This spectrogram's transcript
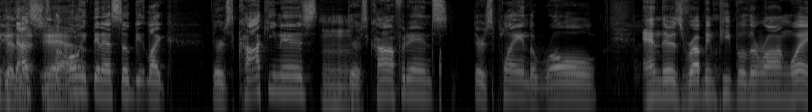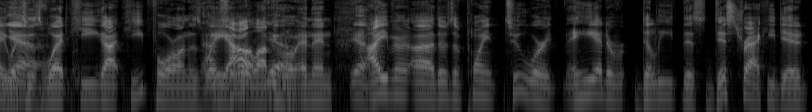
say, mean? that's just yeah. the only thing that's so good. Like there's cockiness, Mm-hmm. there's confidence, there's playing the role. and there's rubbing people the wrong way, which is what he got heat for on his way out. A lot of Absolute- people, and then Yeah. I even uh, there's a point too where he had to delete this diss track he did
